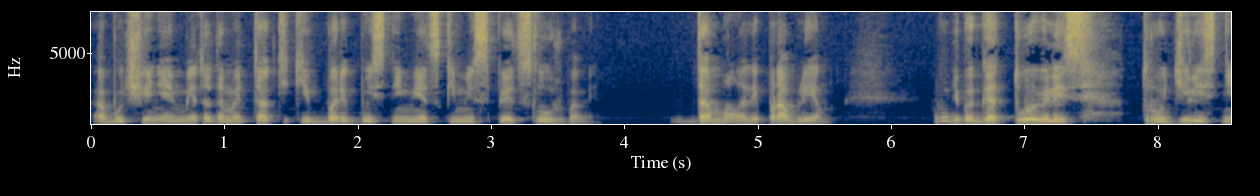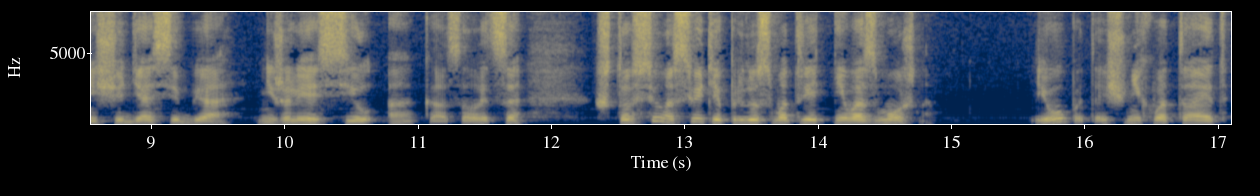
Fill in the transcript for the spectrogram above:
обучения методам и тактике борьбы с немецкими спецслужбами. Да мало ли проблем. Вроде бы готовились, трудились не щадя себя, не жалея сил, а оказывается, что все на свете предусмотреть невозможно. И опыта еще не хватает,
